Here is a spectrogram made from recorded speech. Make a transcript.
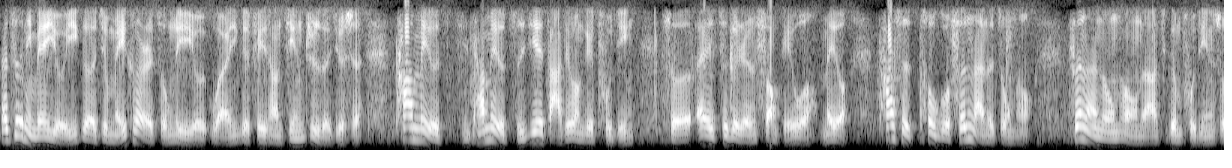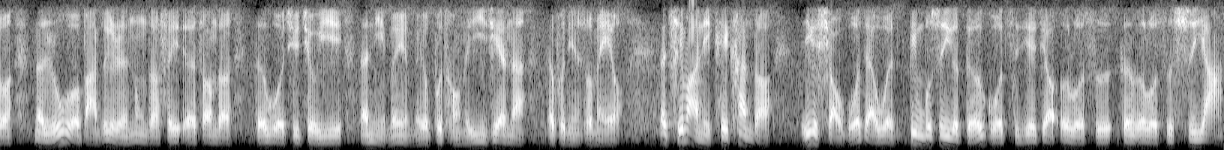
那这里面有一个就梅克尔总理有玩一个非常精致的，就是他没有他没有直接打电话给普京说哎这个人放给我，没有，他是透过芬兰的总统。芬兰总统呢就跟普京说：“那如果把这个人弄到非呃放到德国去就医，那你们有没有不同的意见呢？”那普京说没有。那起码你可以看到一个小国在问，并不是一个德国直接叫俄罗斯跟俄罗斯施压，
